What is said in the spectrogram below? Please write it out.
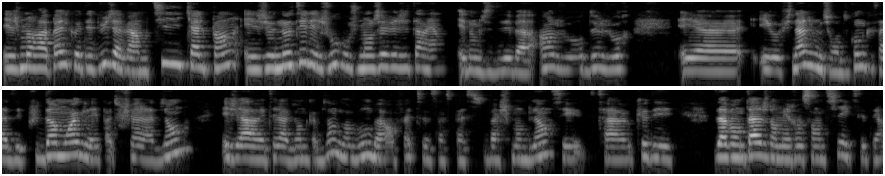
Et je me rappelle qu'au début, j'avais un petit calepin et je notais les jours où je mangeais végétarien. Et donc, je disais bah, un jour, deux jours. Euh, et, au final, je me suis rendu compte que ça faisait plus d'un mois que j'avais pas touché à la viande. Et j'ai arrêté la viande comme ça en disant, bon, bah en fait, ça se passe vachement bien. C'est, ça a que des avantages dans mes ressentis, etc.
